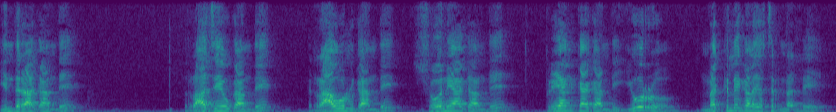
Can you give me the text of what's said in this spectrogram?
ಇಂದಿರಾ ಗಾಂಧಿ, ರಾಜೀವ್ ಗಾಂಧಿ, ರಾಹುಲ್ ಗಾಂಧಿ, ಸೋನಿಯಾ ಗಾಂಧಿ, ಪ್ರಿಯಾಂಕಾ ಗಾಂಧಿ, ಇವರು ನಕಲಿಗಳ ಹೆಸರಿನಲ್ಲಿ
